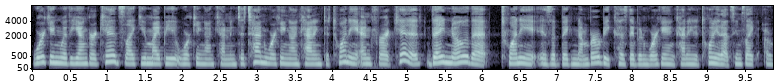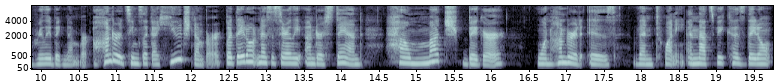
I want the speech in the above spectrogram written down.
working with younger kids, like you might be working on counting to 10, working on counting to 20. And for a kid, they know that 20 is a big number because they've been working on counting to 20. That seems like a really big number. 100 seems like a huge number, but they don't necessarily understand how much bigger 100 is than 20. And that's because they don't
